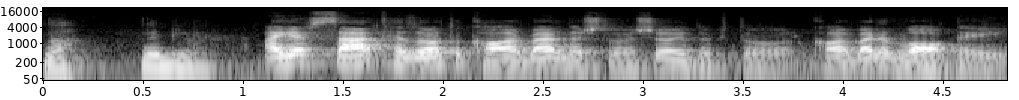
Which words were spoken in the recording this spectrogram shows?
نه. نمی‌دونم. اگر 100 هزار تا کاربر داشته باشه دکتر کاربر واقعی.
